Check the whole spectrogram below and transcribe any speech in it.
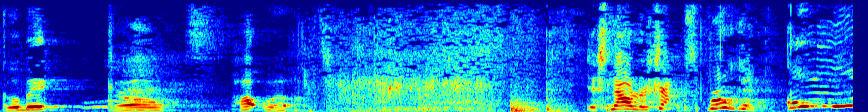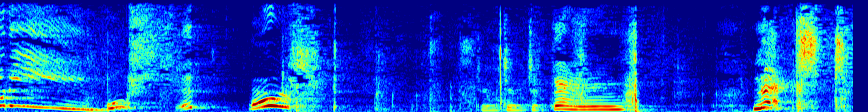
Go big, go Hot Wheels. Just now the track is broken. Go Moody, boost it first. Next,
